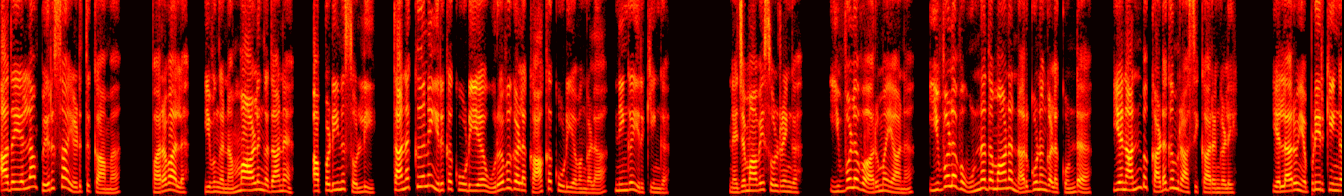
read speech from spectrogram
அதையெல்லாம் பெருசா எடுத்துக்காம பரவாயில்ல இவங்க நம்ம ஆளுங்க தானே அப்படின்னு சொல்லி தனக்குன்னு இருக்கக்கூடிய உறவுகளை காக்கக்கூடியவங்களா நீங்க இருக்கீங்க. நிஜமாவே சொல்றேங்க இவ்வளவு அருமையான இவ்வளவு உன்னதமான நற்குணங்களை கொண்ட என் அன்பு கடகம் ராசிக்காரங்களே எல்லாரும் எப்படி இருக்கீங்க?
